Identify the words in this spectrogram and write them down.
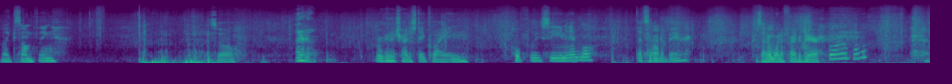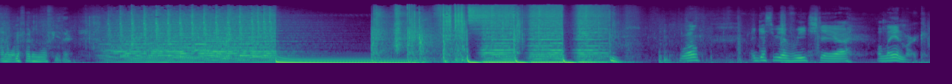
like something. So I don't know. We're gonna try to stay quiet and hopefully see an animal that's not a bear. Because I don't want to fight a bear. Or a wolf. I don't want to fight a wolf either. Well, I guess we have reached a, uh, a landmark.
